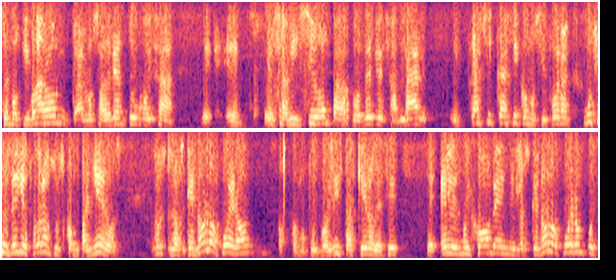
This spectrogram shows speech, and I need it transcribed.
se motivaron, Carlos Adrián tuvo esa, eh, esa visión para poderles hablar casi, casi como si fueran, muchos de ellos fueron sus compañeros, los, que no lo fueron, como futbolistas, quiero decir, eh, él es muy joven y los que no lo fueron, pues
